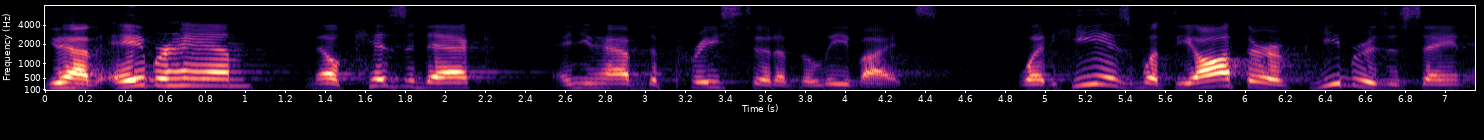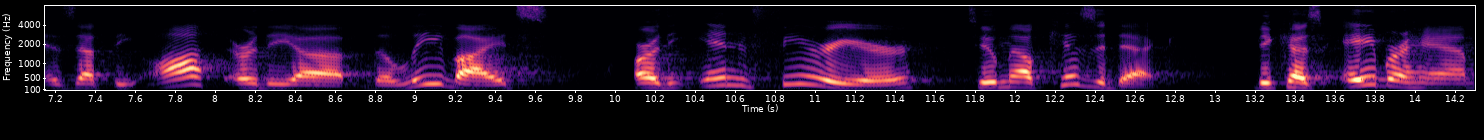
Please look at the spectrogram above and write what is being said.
you have Abraham, Melchizedek, and you have the priesthood of the Levites. What he is, what the author of Hebrews is saying is that the author, or the, uh, the Levites are the inferior to Melchizedek because Abraham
